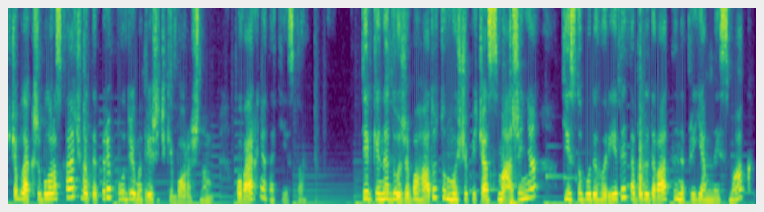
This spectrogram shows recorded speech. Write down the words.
Щоб легше було розкачувати, перепудрюємо трішечки борошном поверхню та тісто. Тільки не дуже багато, тому що під час смаження тісто буде горіти та буде давати неприємний смак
